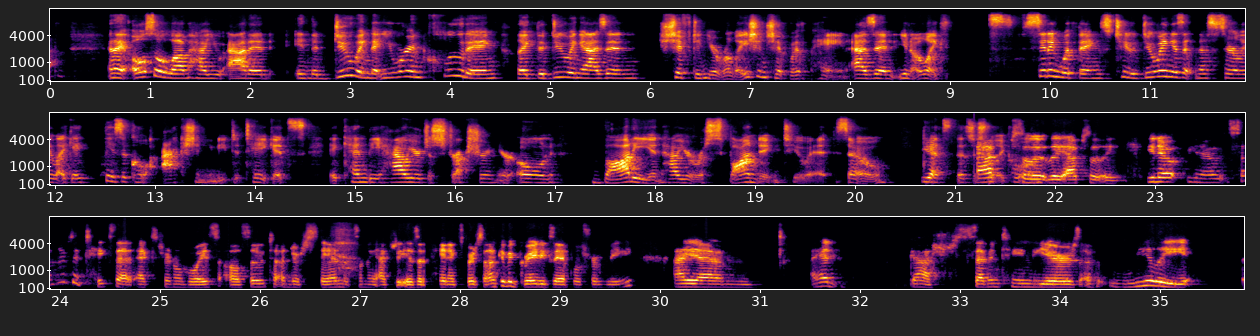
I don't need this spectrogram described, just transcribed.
And I also love how you added in the doing that you were including like the doing as in shifting your relationship with pain, as in, you know, like sitting with things too doing isn't necessarily like a physical action you need to take. It's it can be how you're just structuring your own body and how you're responding to it. So yes that's, just absolutely, really cool. absolutely absolutely. You know you know sometimes it takes that external voice also to understand that something actually is a pain experience. I'll give a great example from me. I um i had gosh 17 years of really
